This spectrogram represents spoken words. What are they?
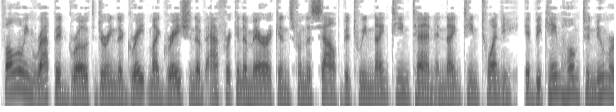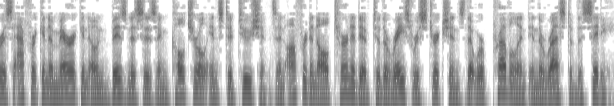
Following rapid growth during the Great Migration of African Americans from the South between 1910 and 1920, it became home to numerous African American-owned businesses and cultural institutions and offered an alternative to the race restrictions that were prevalent in the rest of the city.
